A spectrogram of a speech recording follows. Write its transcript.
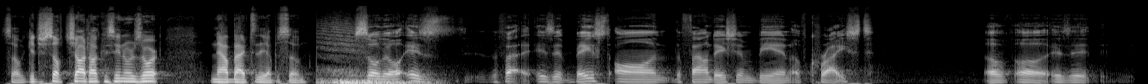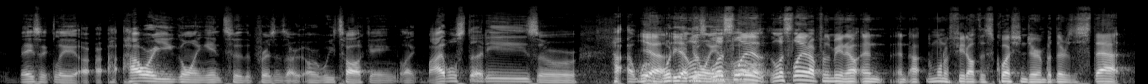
So get yourself to Choctaw Casino Resort. Now back to the episode. So, though, is the fa- is it based on the foundation being of Christ? Of uh, is it basically? uh, uh, How are you going into the prisons? Are, are we talking like Bible studies or how, what, yeah, what are yeah. you let's doing? let's lay it let's lay it out from the beginning. And and I want to feed off this question, Darren. But there's a stat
